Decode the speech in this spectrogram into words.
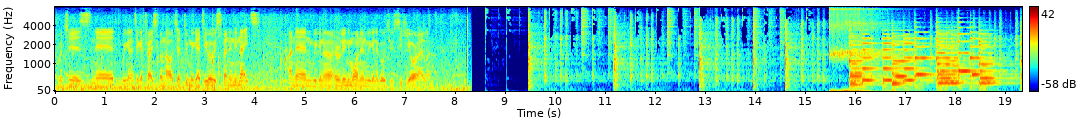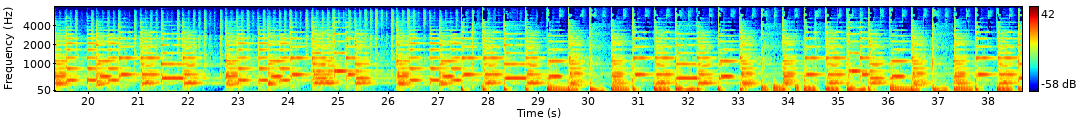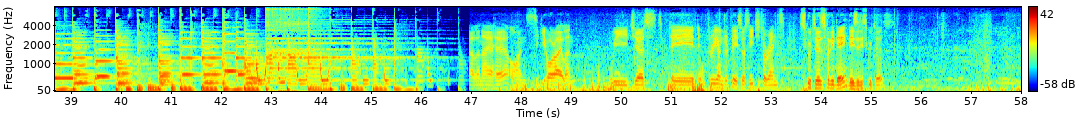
which is near. We're gonna take a tricycle now to Dumaguete where we're spending the night, and then we're gonna early in the morning we're gonna go to Siquijor Island. On Siquijor Island. We just paid 300 pesos each to rent scooters for the day. These are the scooters.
